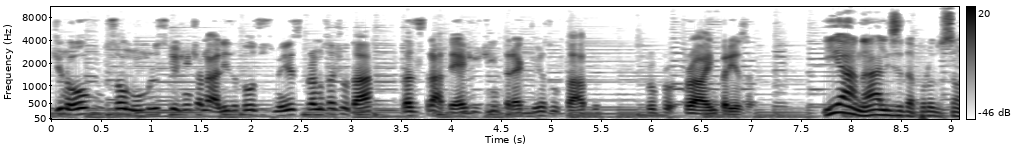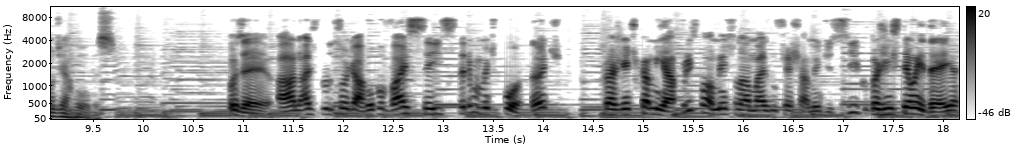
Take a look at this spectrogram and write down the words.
de novo, são números que a gente analisa todos os meses para nos ajudar nas estratégias de entrega de resultado para a empresa. E a análise da produção de arrobas? Pois é, a análise de produção de arroba vai ser extremamente importante para a gente caminhar, principalmente lá mais no fechamento de ciclo, para a gente ter uma ideia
